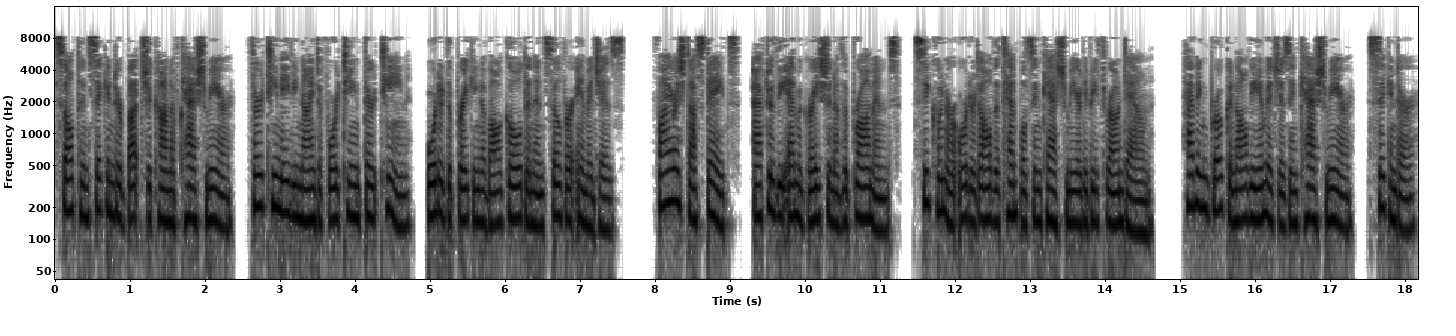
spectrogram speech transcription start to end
Sultan Sikandar Butshikan of Kashmir, 1389-1413, ordered the breaking of all golden and silver images. Firishta states, after the emigration of the Brahmins, Sikandar ordered all the temples in Kashmir to be thrown down. Having broken all the images in Kashmir, Sikandar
